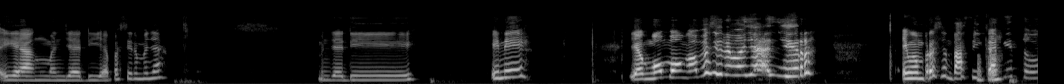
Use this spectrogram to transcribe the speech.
yang menjadi apa sih namanya? Menjadi ini yang ngomong apa sih namanya anjir yang mempresentasikan apa? itu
